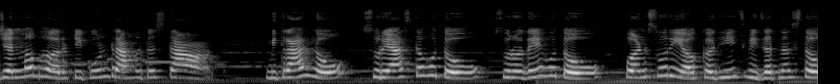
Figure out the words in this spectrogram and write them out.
जन्मभर टिकून राहत असतात. मित्रांनो सूर्यास्त होतो सूर्योदय होतो पण सूर्य कधीच विजत नसतो.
